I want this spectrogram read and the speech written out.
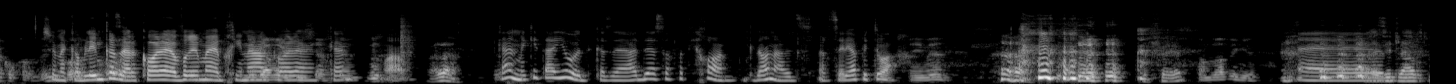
כוכבים. שמקבלים כזה על. כל, עוברים אה, בחינה על כל, שם, כן, כן. וואו, וואלה. כן, מכיתה י' כזה עד אה, סוף התיכון, מקדונלדס, הרצליה פיתוח. אמן. יפה. I'm loving it. אה, אז התלהבת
